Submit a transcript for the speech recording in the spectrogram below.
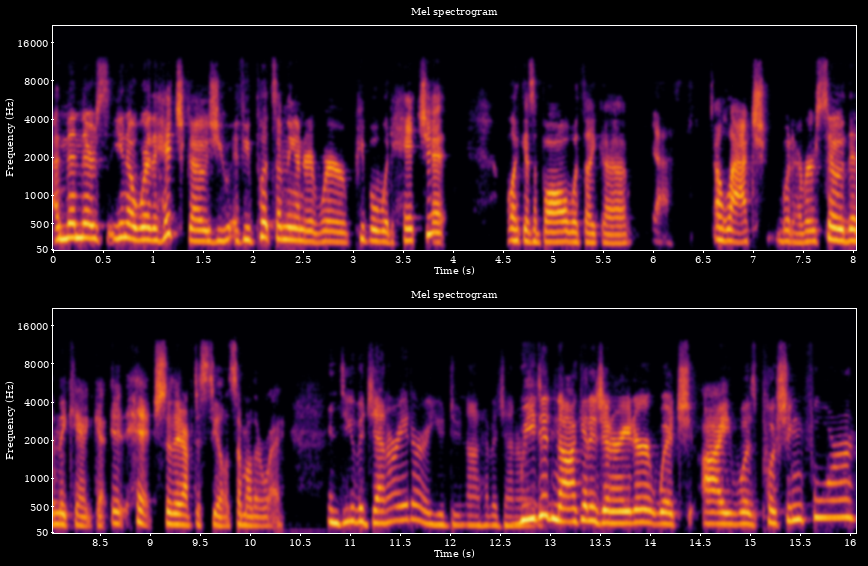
And then there's, you know, where the hitch goes, you if you put something under where people would hitch it, like as a ball with like a yes. a latch, whatever. So then they can't get it hitched. So they'd have to steal it some other way. And do you have a generator or you do not have a generator? We did not get a generator, which I was pushing for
